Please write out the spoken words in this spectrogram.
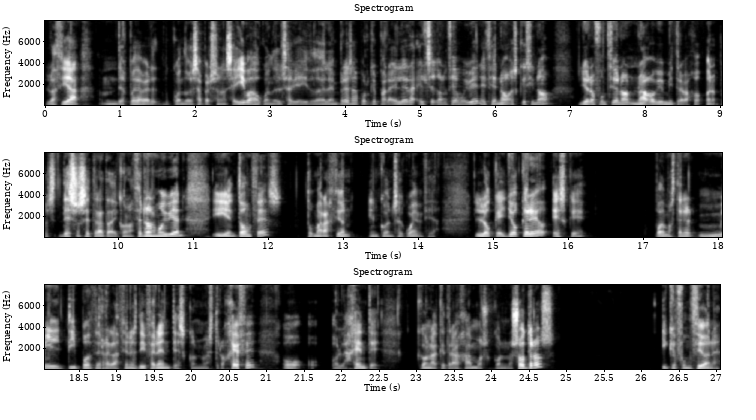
lo hacía mm, después de haber, cuando esa persona se iba o cuando él se había ido de la empresa, porque para él era, él se conocía muy bien y decía, no, es que si no, yo no funciono, no hago bien mi trabajo. Bueno, pues de eso se trata, de conocernos muy bien y entonces tomar acción en consecuencia. Lo que yo creo es que podemos tener mil tipos de relaciones diferentes con nuestro jefe o, la gente con la que trabajamos con nosotros y que funcione.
